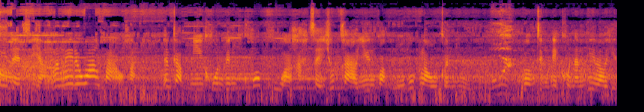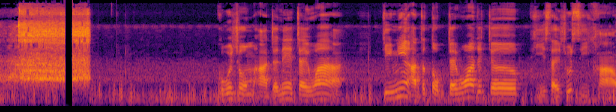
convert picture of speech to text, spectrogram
มีแต่เสียงมันไม่ได้ว่างเปล่าค่ะเป็นกับมีคนเป็นครอบครัวค่ะ ใส่ชุดขาวยืนกวักมือพวกเรากันอยู่รวมถึงเด็กคนนั้นที่เราเห็น คุณผู้ชมอาจจะแน่ใจว่า จริงนี่อาจจะตกใจเพราะว่าจะเจอผีใส่ชุดสีขาว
